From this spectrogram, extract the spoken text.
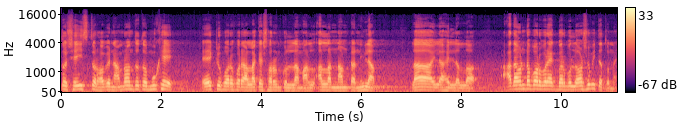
তো সেই স্তর হবে না। আমরা অন্তত মুখে একটু পরে পরে আল্লাহকে স্মরণ করলাম, আল, আল্লাহর নামটা নিলাম। লা ইলাহা আধা ঘণ্টা পর পর একবার বললে, অসুবিধা তো নাই।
